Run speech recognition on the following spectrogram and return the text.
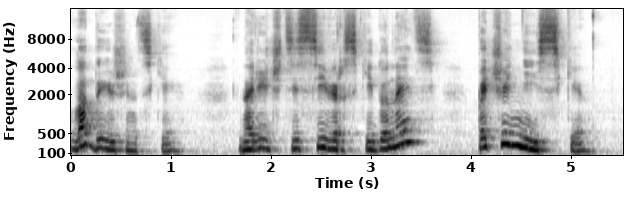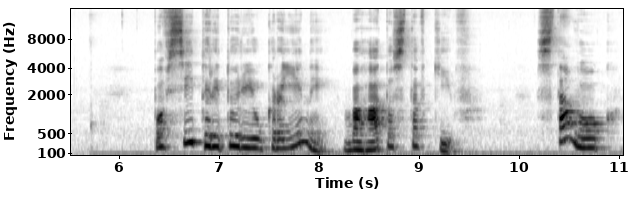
Ладижинське, на річці Сіверський Донець Печеніське. По всій території України багато ставків. Ставок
